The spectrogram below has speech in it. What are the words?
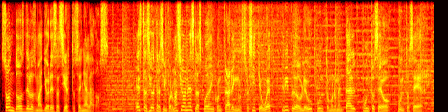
son dos de los mayores aciertos señalados. Estas y otras informaciones las puede encontrar en nuestro sitio web www.monumental.co.cr.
